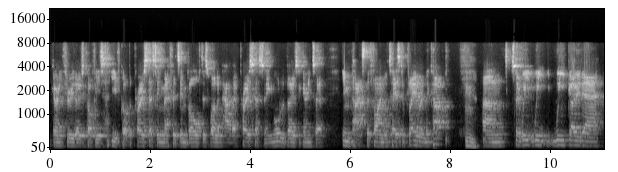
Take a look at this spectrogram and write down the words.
going through those coffees you've got the processing methods involved as well and how they're processing all of those are going to impact the final taste and flavor in the cup Mm. Um, so we we we go there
